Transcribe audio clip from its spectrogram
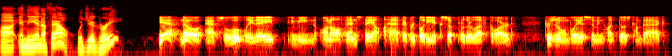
uh, in the NFL. Would you agree? Yeah, no, absolutely. They, I mean, on offense, they have everybody except for their left guard, presumably, assuming Hunt does come back,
